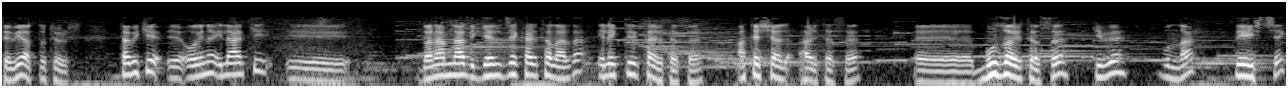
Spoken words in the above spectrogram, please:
seviye atlatıyoruz. Tabii ki e, oyuna ileriki e, dönemlerde gelecek haritalarda elektrik haritası, ateş har- haritası, e, buz haritası gibi bunlar değişecek.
